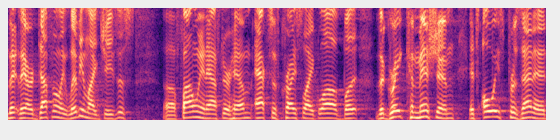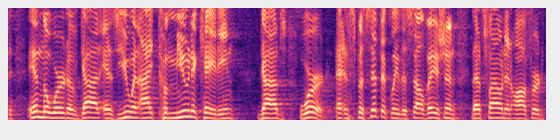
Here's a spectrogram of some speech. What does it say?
They, they are definitely living like Jesus, uh, following after him, acts of Christ like love. But the Great Commission, it's always presented in the Word of God as you and I communicating God's Word, and specifically the salvation that's found and offered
